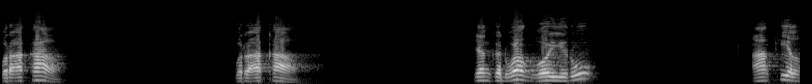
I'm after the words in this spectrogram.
Berakal. Berakal. Yang kedua, goiru akil.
